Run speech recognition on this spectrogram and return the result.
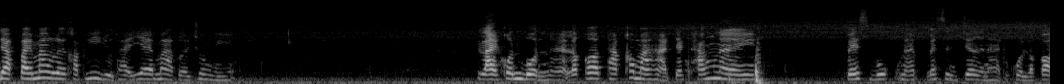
อยากไปมากเลยค่ะพี่อยู่ไทยแย่มากเลยช่วงนี้ หลายคนบ่นนะฮะแล้วก็ทักเข้ามาหาแจ็คทั้งใน Facebook นะ Messenger นะฮะทุกคนแล้วก็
